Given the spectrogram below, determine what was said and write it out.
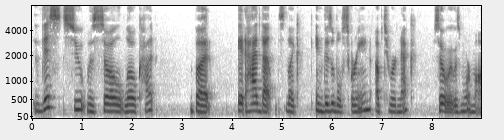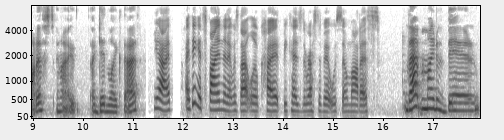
This suit was so low cut, but it had that like invisible screen up to her neck, so it was more modest, and I I did like that. Yeah, I, I think it's fine that it was that low cut because the rest of it was so modest. That might have been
